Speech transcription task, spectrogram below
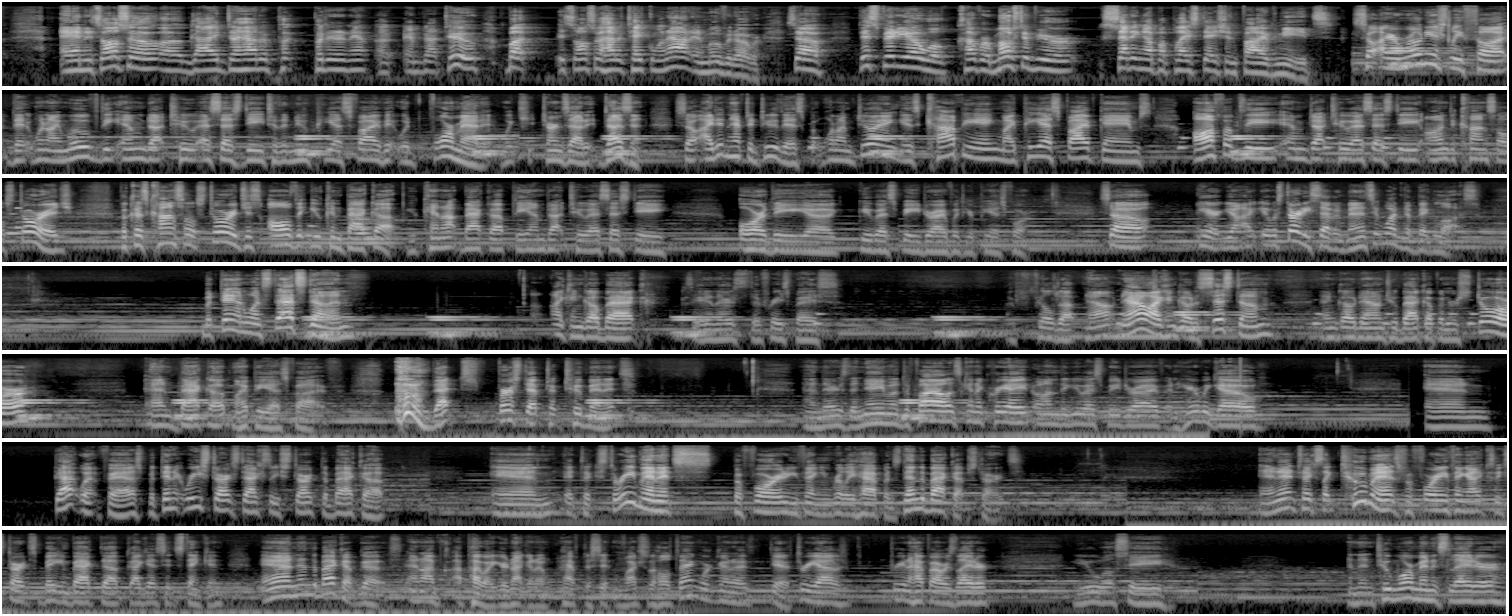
And it's also a guide to how to put, put it in M.2, uh, but it's also how to take one out and move it over. So this video will cover most of your setting up a PlayStation 5 needs. So I erroneously thought that when I moved the M.2 SSD to the new PS5, it would format it, which it turns out it doesn't. So I didn't have to do this, but what I'm doing is copying my PS5 games off of the M.2 SSD onto console storage because console storage is all that you can back up. You cannot back up the M.2 SSD or the uh, USB drive with your PS4. So here, you know, it was 37 minutes. It wasn't a big loss. But then once that's done, I can go back. See, there's the free space. I've filled up. Now, now I can go to System and go down to Backup and Restore and back up my PS5. that first step took two minutes. And there's the name of the file it's going to create on the USB drive. And here we go. And that went fast, but then it restarts to actually start the backup. And it took three minutes before anything really happens. Then the backup starts. And then it takes like two minutes before anything actually starts being backed up. I guess it's thinking and then the backup goes. And I'm, I, by the way, you're not going to have to sit and watch the whole thing. We're going to, yeah, three hours, three and a half hours later, you will see. And then two more minutes later,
